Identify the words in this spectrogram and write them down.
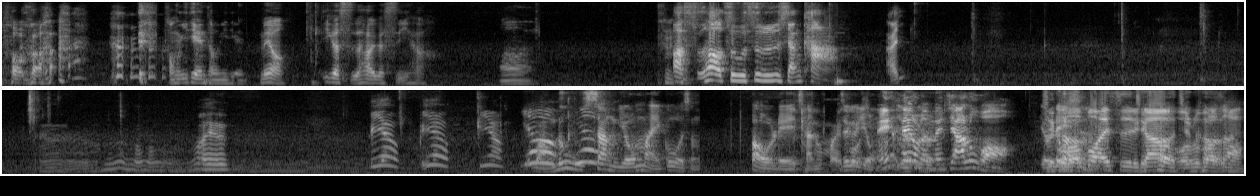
不吧？同一天，同一天。没有一个十号，一个十一号。啊啊，十号出是不是想卡？哎。哎呦！不要不要不要！网络上有买过什么暴雷产品？这个有吗？哎，还有人没加入哦。杰克不好意思，杰克，杰克在。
